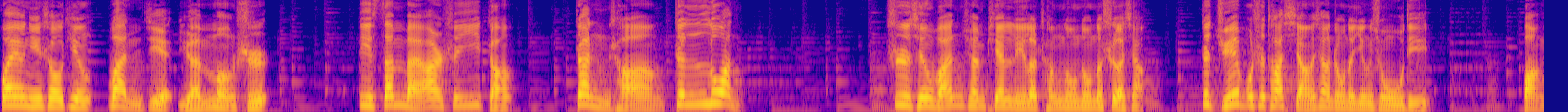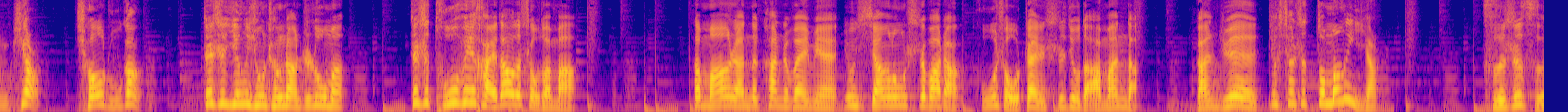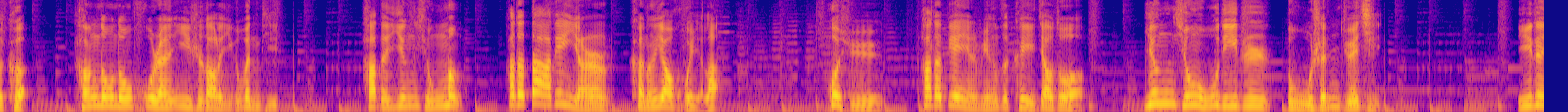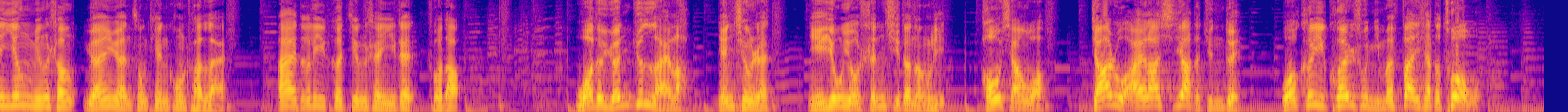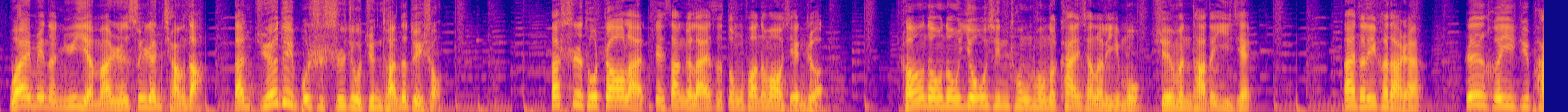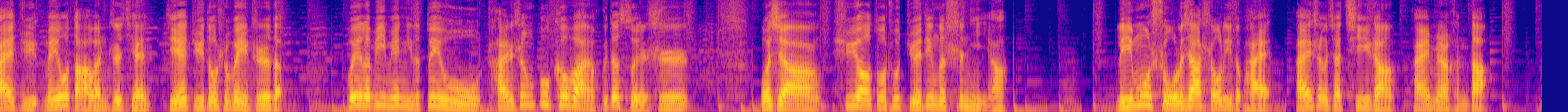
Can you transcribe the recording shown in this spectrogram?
欢迎您收听《万界圆梦师》第三百二十一章：战场真乱。事情完全偏离了程东东的设想，这绝不是他想象中的英雄无敌。绑票、敲竹杠，这是英雄成长之路吗？这是土匪海盗的手段吧？他茫然地看着外面用降龙十八掌徒手战施救的阿曼达，感觉就像是做梦一样。此时此刻，程东东忽然意识到了一个问题：他的英雄梦，他的大电影可能要毁了。或许他的电影名字可以叫做《英雄无敌之赌神崛起》。一阵鹰鸣声远远从天空传来，艾德立刻精神一振，说道：“我的援军来了，年轻人，你拥有神奇的能力，投降我，加入埃拉西亚的军队。”我可以宽恕你们犯下的错误。外面的女野蛮人虽然强大，但绝对不是施救军团的对手。他试图招揽这三个来自东方的冒险者。程东东忧心忡忡地看向了李牧，询问他的意见。艾德利克大人，任何一局牌局没有打完之前，结局都是未知的。为了避免你的队伍产生不可挽回的损失，我想需要做出决定的是你呀。李牧数了下手里的牌，还剩下七张，牌面很大。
